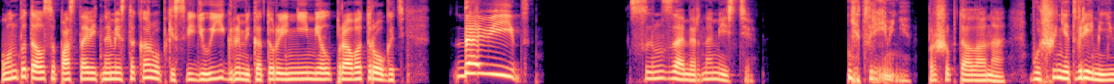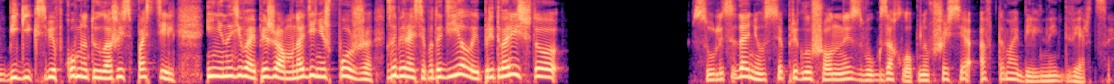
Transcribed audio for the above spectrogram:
Он пытался поставить на место коробки с видеоиграми, которые не имел права трогать. «Давид!» Сын замер на месте. «Нет времени», — прошептала она. «Больше нет времени. Беги к себе в комнату и ложись в постель. И не надевай пижаму, наденешь позже. Забирайся под одеяло и притворись, что...» С улицы донесся приглушенный звук захлопнувшейся автомобильной дверцы.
